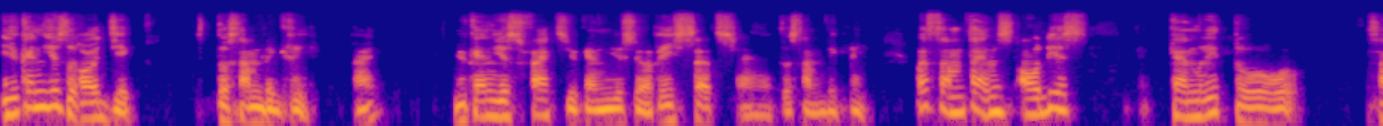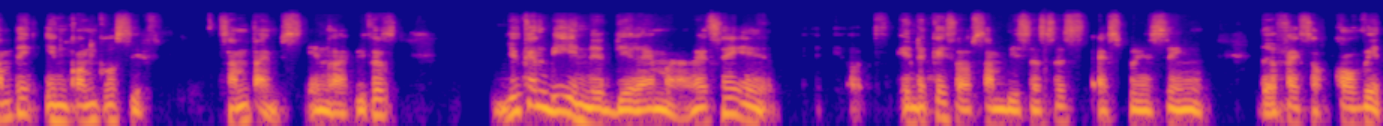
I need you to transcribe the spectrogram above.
you can use logic to some degree, right? You can use facts, you can use your research uh, to some degree, but sometimes all this can lead to something inconclusive. Sometimes in life, because you can be in the dilemma. Let's say, in, in the case of some businesses experiencing the effects of COVID,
